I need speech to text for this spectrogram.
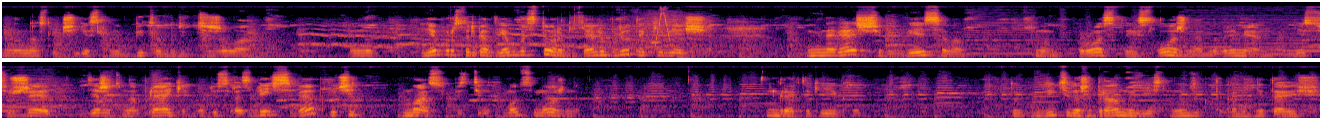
Ну, на случай, если битва будет тяжела. Ну, я просто, ребят, я в восторге. Я люблю такие вещи. Ненавязчиво, весело, ну, просто и сложно одновременно. Есть сюжет, держит в напряге. Ну, то есть развлечь себя, получить массу позитивных эмоций можно. Играя в такие игры. Тут, видите, даже драмы есть, музыка такая нагнетающая.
